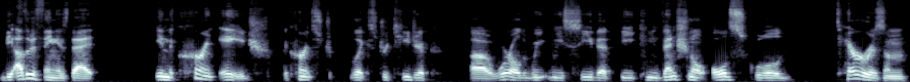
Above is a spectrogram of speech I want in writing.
The other thing is that in the current age, the current st- like strategic uh, world, we we see that the conventional old school terrorism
